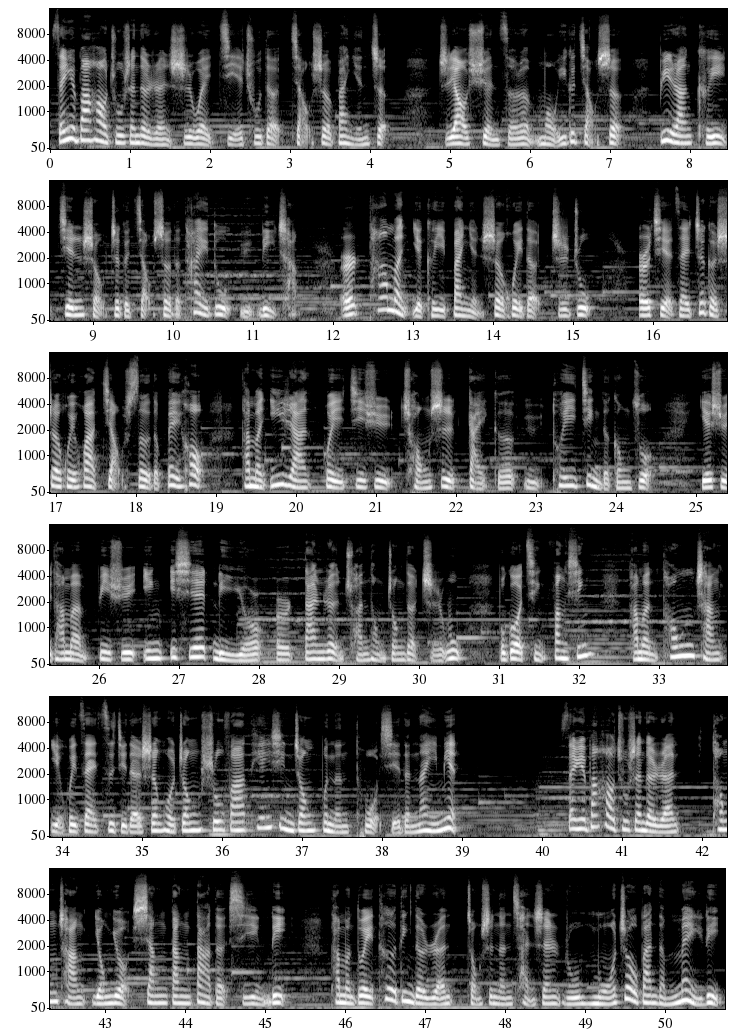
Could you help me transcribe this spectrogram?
三月八号出生的人是位杰出的角色扮演者。只要选择了某一个角色，必然可以坚守这个角色的态度与立场，而他们也可以扮演社会的支柱，而且在这个社会化角色的背后，他们依然会继续从事改革与推进的工作。也许他们必须因一些理由而担任传统中的职务，不过请放心。他们通常也会在自己的生活中抒发天性中不能妥协的那一面。三月八号出生的人通常拥有相当大的吸引力，他们对特定的人总是能产生如魔咒般的魅力。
